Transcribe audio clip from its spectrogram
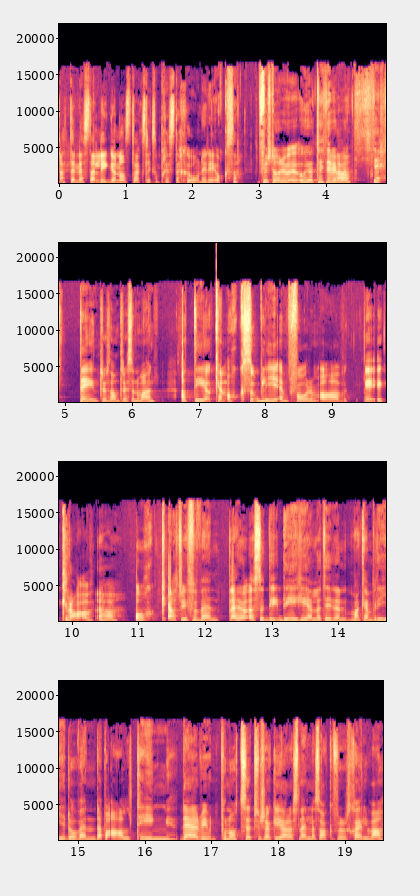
Att det nästan ligger någon slags liksom prestation i det också. Förstår du? Och jag tyckte det var ja. ett jätteintressant resonemang. Att det kan också bli en form av eh, krav. Ja. Och att vi förväntar alltså det, det, är hela tiden man kan vrida och vända på allting. Där vi på något sätt försöker göra snälla saker för oss själva.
